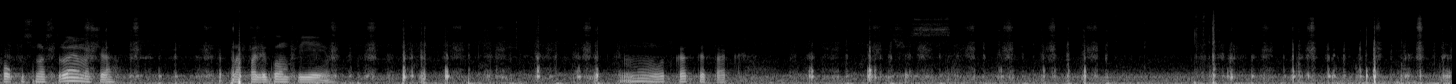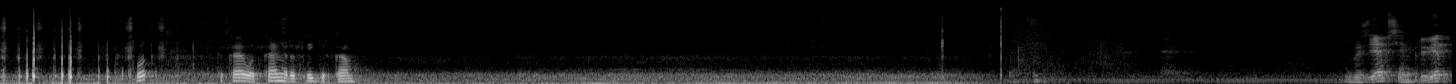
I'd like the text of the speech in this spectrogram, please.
Фокус настроим еще, как на полигон приедем. Ну, вот как-то так. Сейчас. Вот такая вот камера триггер кам. Друзья, всем привет!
